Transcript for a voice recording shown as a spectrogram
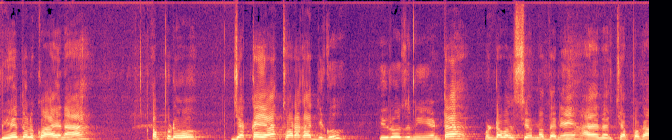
బేదలకు ఆయన అప్పుడు జక్కయ్య త్వరగా దిగు ఈరోజు నీ ఎంట ఉండవలసి ఉన్నదని ఆయన చెప్పగా.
